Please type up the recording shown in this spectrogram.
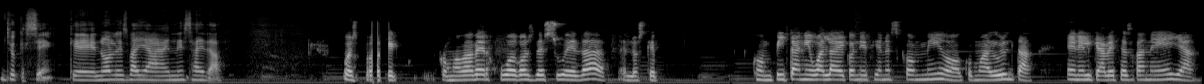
yo qué sé, que no les vaya en esa edad? Pues porque como va a haber juegos de su edad en los que compitan igualdad de condiciones conmigo como adulta en el que a veces gane ella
